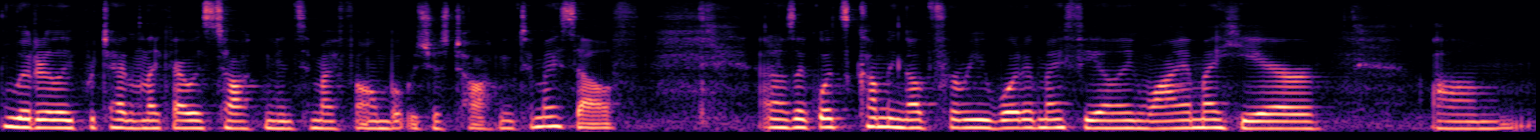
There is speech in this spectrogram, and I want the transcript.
literally pretending like I was talking into my phone, but was just talking to myself. And I was like, what's coming up for me? What am I feeling? Why am I here? Um,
